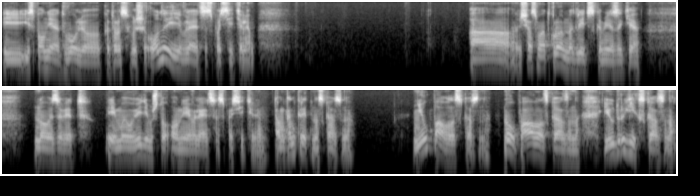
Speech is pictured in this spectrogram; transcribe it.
и исполняют волю, которая свыше, он ли является спасителем? А сейчас мы откроем на греческом языке Новый Завет, и мы увидим, что он является спасителем. Там конкретно сказано. Не у Павла сказано. Ну, у Павла сказано. И у других сказано.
